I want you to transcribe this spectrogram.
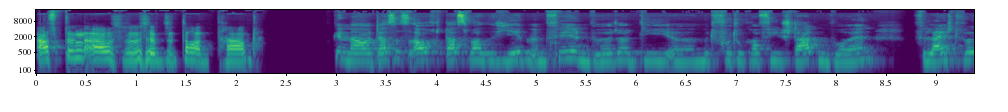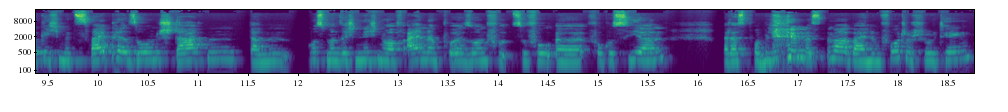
auf den Auslöser gedrückt habe. Genau, das ist auch das, was ich jedem empfehlen würde, die äh, mit Fotografie starten wollen. Vielleicht wirklich mit zwei Personen starten, dann muss man sich nicht nur auf eine Person zu äh, fokussieren, weil das Problem ist immer bei einem Fotoshooting,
